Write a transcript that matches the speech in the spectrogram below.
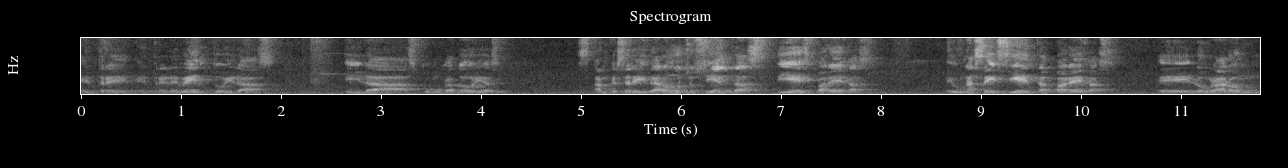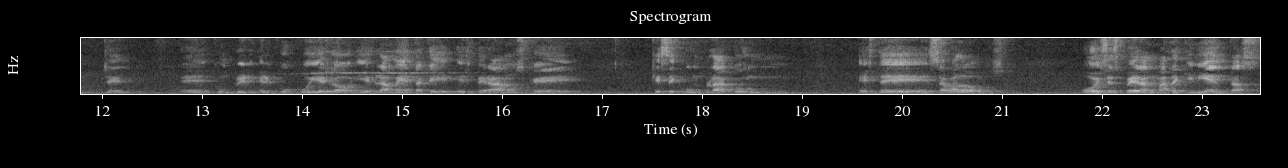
entre, entre el evento y las, y las convocatorias, aunque se registraron 810 parejas, eh, unas 600 parejas eh, lograron eh, cumplir el cupo y es, lo, y es la meta que esperamos que, que se cumpla con este sábado 11. Hoy se esperan más de 500,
